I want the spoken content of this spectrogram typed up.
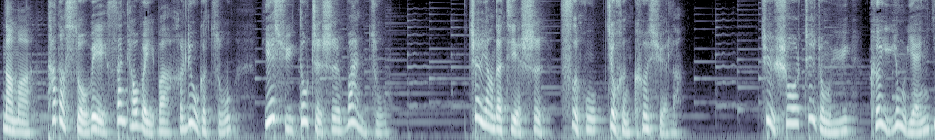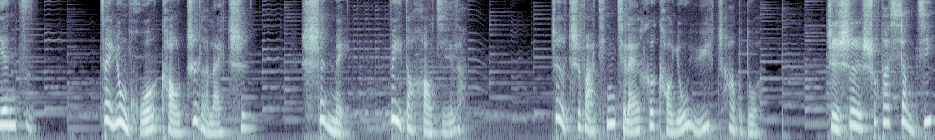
那么它的所谓三条尾巴和六个足，也许都只是万足。这样的解释似乎就很科学了。据说这种鱼可以用盐腌制。再用火烤制了来吃，甚美，味道好极了。这吃法听起来和烤鱿鱼差不多，只是说它像鸡，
